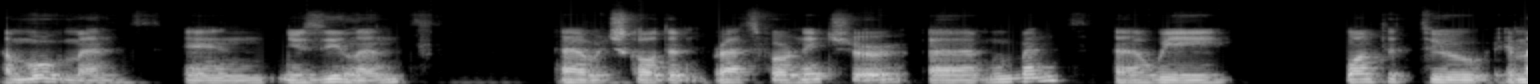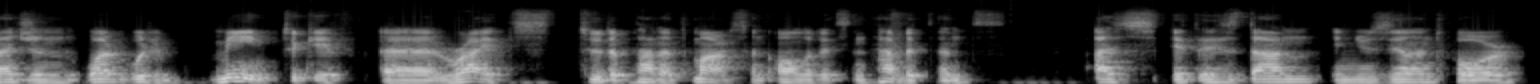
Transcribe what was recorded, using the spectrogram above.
a movement in New Zealand, uh, which is called the Rights for Nature movement. we wanted to imagine what would it mean to give uh, rights to the planet Mars and all of its inhabitants, as it is done in New Zealand for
